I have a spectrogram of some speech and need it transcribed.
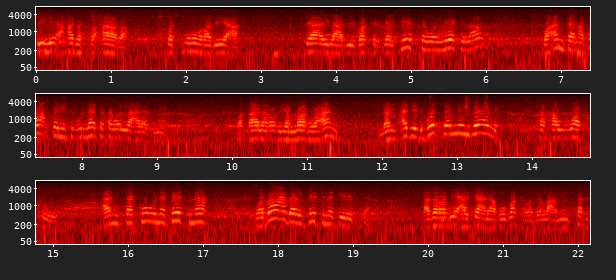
فيه أحد الصحابة واسمه ربيعة. جاء إلى أبي بكر قال كيف توليت الأرض؟ وأنت نصحتني تقول لا تتولى على سنين. فقال رضي الله عنه لم أجد بدا من ذلك. تخوفت أن تكون فتنة وبعد الفتنة ردة. هذا ربيعة جعل أبو بكر رضي الله عنه يستغل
